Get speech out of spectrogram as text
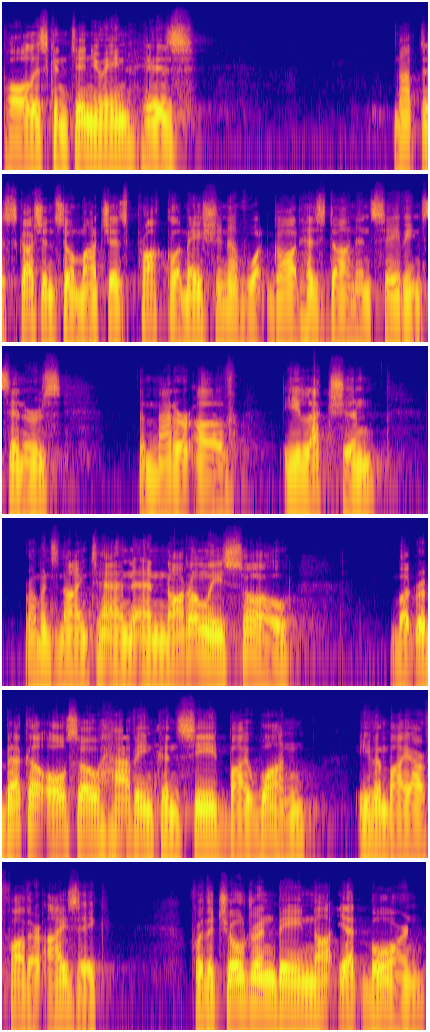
Paul is continuing his not discussion so much as proclamation of what God has done in saving sinners, the matter of election. Romans 9:10 and not only so but Rebekah also having conceived by one even by our father Isaac for the children being not yet born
